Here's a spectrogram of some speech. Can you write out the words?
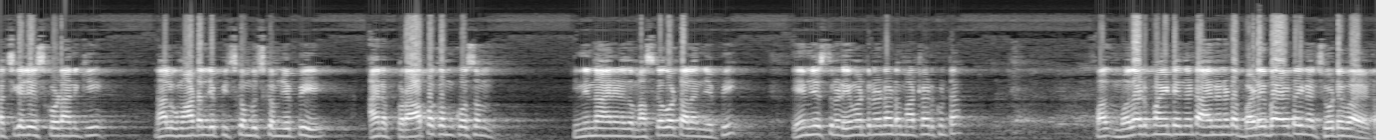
మచ్చిక చేసుకోవడానికి నాలుగు మాటలు చెప్పి ఇచ్చుకం పుచ్చుకం చెప్పి ఆయన ప్రాపకం కోసం నిన్న ఆయన ఏదో మస్కగొట్టాలని చెప్పి ఏం చేస్తున్నాడు? ఏమంటున్నాడు అట మాట్లాడుకుంటా? మొదటి పాయింట్ ఏంటంటే ఆయన అనట బడే బాయ్ అట ఈయన చోటే బాయ్ అట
